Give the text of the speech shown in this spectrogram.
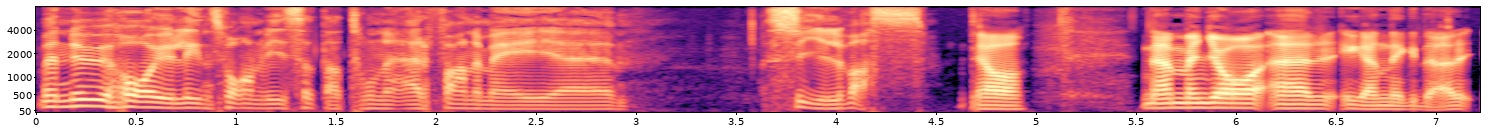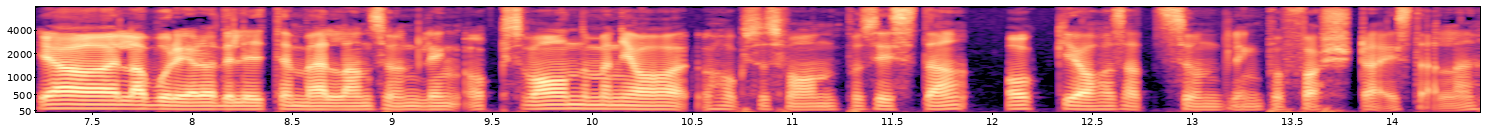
Men nu har ju Linn Svan visat att hon är fan i mig eh, sylvass. ja. Nej men jag är enig där. Jag laborerade lite mellan Sundling och Svan men jag har också Svan på sista och jag har satt Sundling på första istället.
